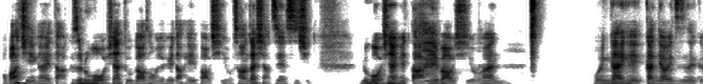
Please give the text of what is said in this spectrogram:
我不知道几年开始打，可是如果我现在读高中，我就可以打黑豹旗。我常常在想这件事情，如果我现在可以打黑豹旗，我看我应该可以干掉一支那个。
